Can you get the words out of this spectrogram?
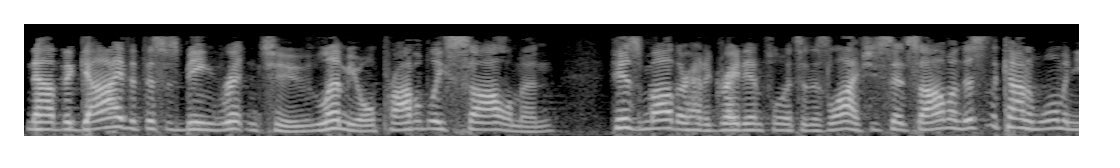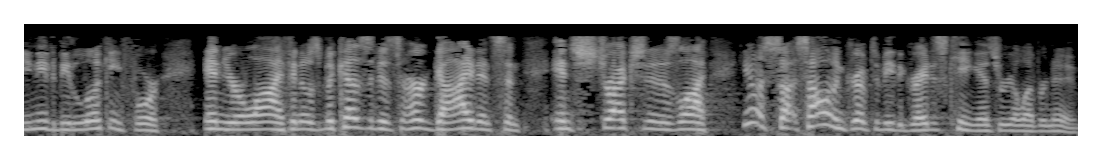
Now, the guy that this is being written to, Lemuel, probably Solomon, his mother had a great influence in his life. She said, Solomon, this is the kind of woman you need to be looking for in your life. And it was because of his, her guidance and instruction in his life. You know, Solomon grew up to be the greatest king Israel ever knew.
